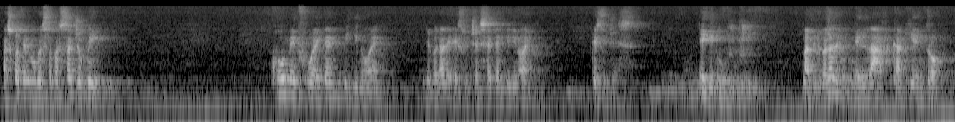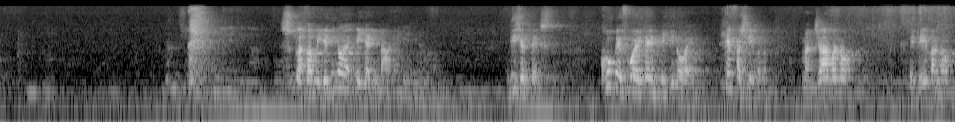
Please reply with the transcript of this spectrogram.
ascolteremo questo passaggio qui, come fu ai tempi di Noè. Ricordate che è successo ai tempi di Noè? Che è successo? E di lui. Ma vi ricordate nell'arca chi entrò? La famiglia di Noè e gli animali. Dice il testo, come fu ai tempi di Noè? Che facevano? Mangiavano, bevevano,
